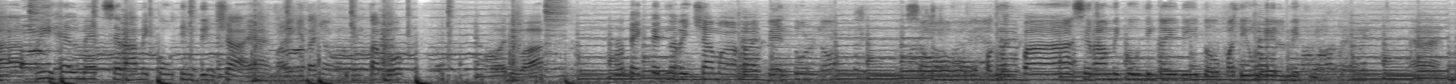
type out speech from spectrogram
ah, free helmet, ceramic coating din siya. Ayan, makikita nyo, kintab oh. O, di ba? Protected na rin siya mga ka-adventure, no? So, pag nagpa-ceramic coating kayo dito, pati yung helmet nyo, ayan,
